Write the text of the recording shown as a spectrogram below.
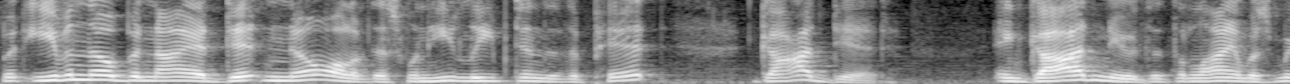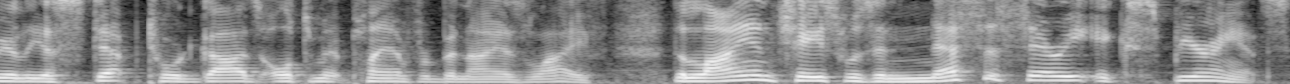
But even though Benaiah didn't know all of this when he leaped into the pit, God did. And God knew that the lion was merely a step toward God's ultimate plan for Benaiah's life. The lion chase was a necessary experience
